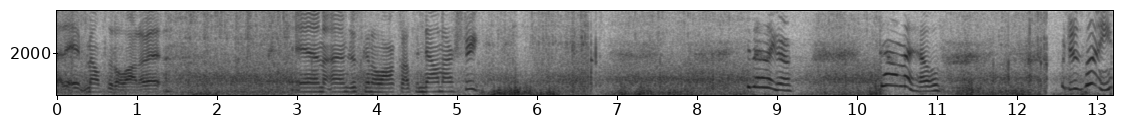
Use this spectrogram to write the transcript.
that it melted a lot of it. And I'm just going to walk up and down our street. There they go. Down the hill. Which is funny,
